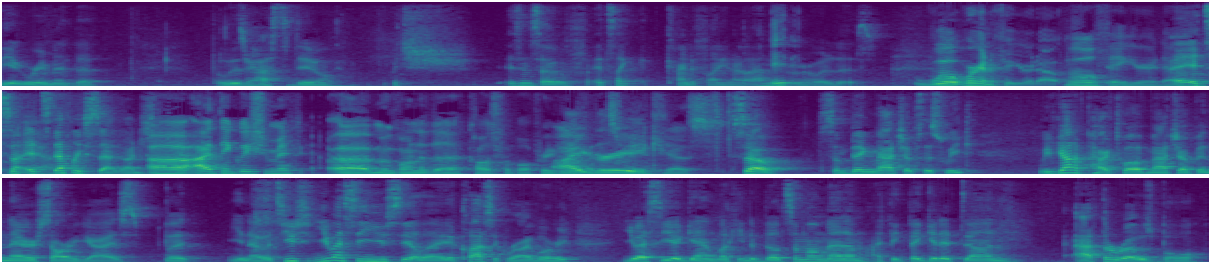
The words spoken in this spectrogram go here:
the agreement that the loser has to do, which isn't so. It's like kind of funny. I don't It- remember what it is. Well, we're gonna figure it out. We'll figure it out. It's uh, it's definitely set. I just Uh, I think we should make uh, move on to the college football preview I for this agree. week. Yes. so some big matchups this week. We've got a Pac-12 matchup in there. Sorry guys, but you know it's USC UCLA, a classic rivalry. USC again looking to build some momentum. I think they get it done at the Rose Bowl,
